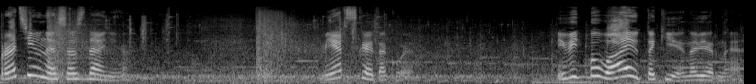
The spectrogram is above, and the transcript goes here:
Противное создание. Мерзкое такое. И ведь бывают такие, наверное.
